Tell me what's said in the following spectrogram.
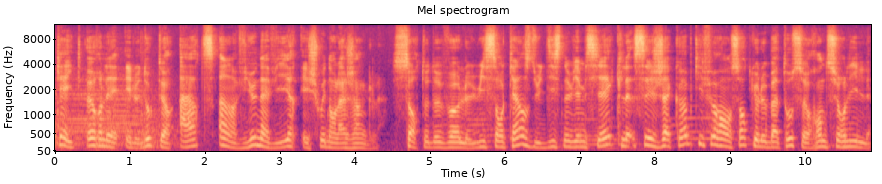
Kate Hurley et le Dr Hartz à un vieux navire échoué dans la jungle. Sorte de vol 815 du 19e siècle, c'est Jacob qui fera en sorte que le bateau se rende sur l'île,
